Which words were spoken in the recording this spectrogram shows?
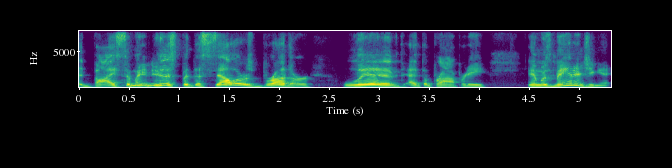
advise somebody to do this, but the seller's brother lived at the property and was managing it.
